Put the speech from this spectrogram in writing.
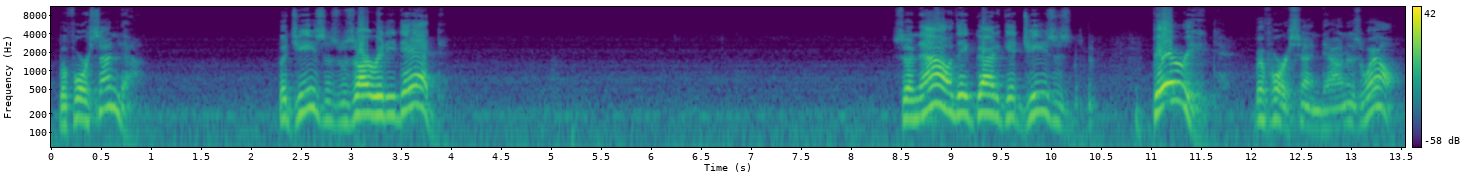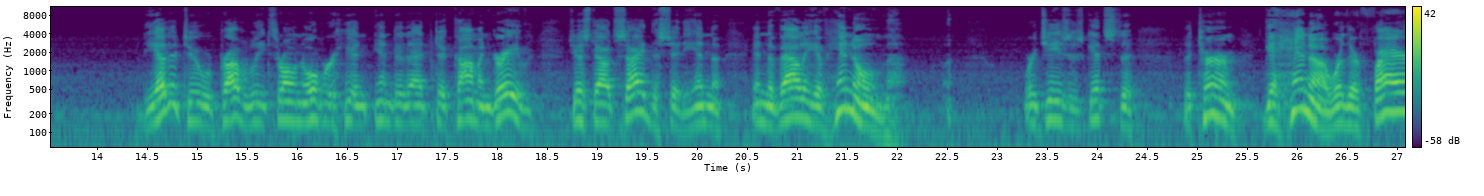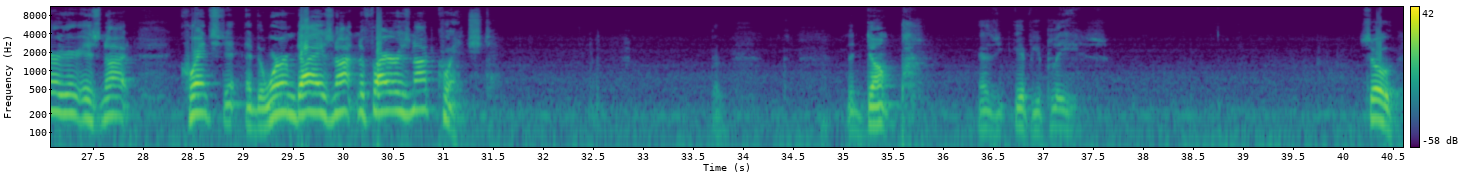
before sundown. But Jesus was already dead. So now they've got to get Jesus buried before sundown as well. The other two were probably thrown over in, into that uh, common grave just outside the city, in the in the valley of Hinnom, where Jesus gets the the term Gehenna, where their fire is not quenched, and the worm dies not, and the fire is not quenched. the dump, as if you please. So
